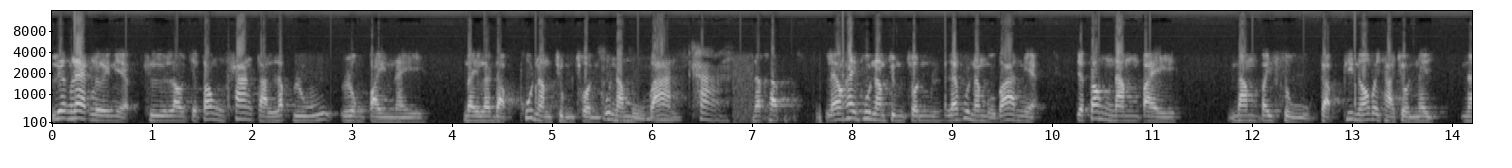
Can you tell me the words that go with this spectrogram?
เรื่องแรกเลยเนี่ยคือเราจะต้องสร้างการรับรู้ลงไปในในระดับผู้นำชุมชน ผู้นำหมู่บ้านค่ะนะครับ แล้วให้ผู้นำชุมชนและผู้นำหมู่บ้านเนี่ย จะต้องนำไปนำไปสู่กับพี่น้องประชาชนในใน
